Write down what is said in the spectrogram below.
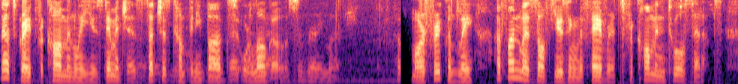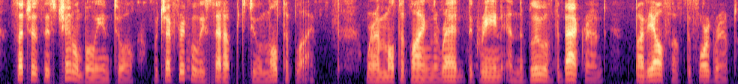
That's great for commonly used images, such as company bugs or logos. More frequently, I find myself using the favorites for common tool setups, such as this channel boolean tool, which I frequently set up to do multiply, where I'm multiplying the red, the green, and the blue of the background by the alpha of the foreground.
